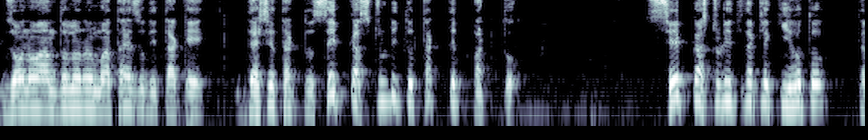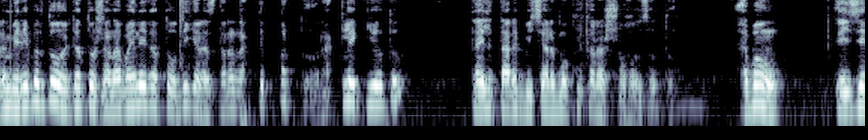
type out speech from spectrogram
জন আন্দোলনের মাথায় যদি তাকে দেশে থাকতো, সেফ কাস্টডি তো থাকতে পারতো। সেফ কাস্টডিতে থাকলে কি হতো? তারা মেরে ফেলতো, ওইটা তো সেনাবাহিনীর তো অধিকার আছে, তারা রাখতে পারতো। রাখলে কি হতো? তাইলে তারা বিচারমুখী করা সহজ হতো। এবং এই যে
